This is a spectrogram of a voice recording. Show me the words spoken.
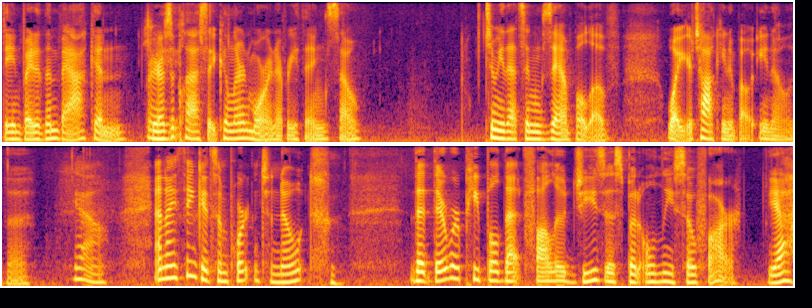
they invited them back and here's a class that you can learn more and everything. So to me that's an example of what you're talking about you know the yeah. And i think it's important to note that there were people that followed jesus but only so far yeah.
